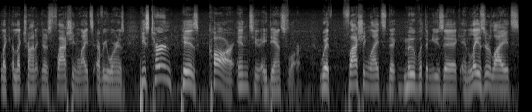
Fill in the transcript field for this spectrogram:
like electronic. There's flashing lights everywhere, and he's turned his car into a dance floor with flashing lights that move with the music and laser lights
